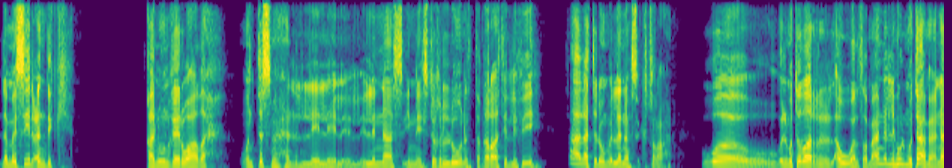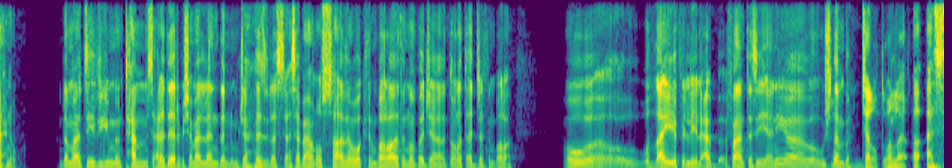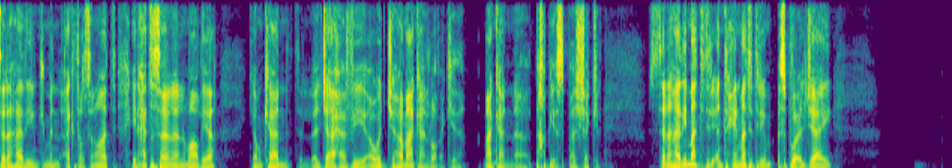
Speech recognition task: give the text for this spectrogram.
لما يصير عندك قانون غير واضح وأنت تسمح لل- لل- للناس إن يستغلون الثغرات اللي فيه فلا تلوم إلا نفسك بصراحة. والمتضرر الأول طبعا اللي هو المتابع نحن. لما تيجي متحمس على ديربي شمال لندن ومجهز له الساعة سبعة ونص هذا وقت المباراة ثم فجأة والله تاجلت المباراة. والضعيف اللي يلعب فانتسي يعني وش ذنبه؟ جلط. والله السنة هذه يمكن من أكثر السنوات يعني حتى السنة الماضية يوم كانت الجائحة في أوجها ما كان الوضع كذا. ما كان تخبيص بهالشكل. السنة هذه ما تدري. أنت الحين ما تدري الأسبوع الجاي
